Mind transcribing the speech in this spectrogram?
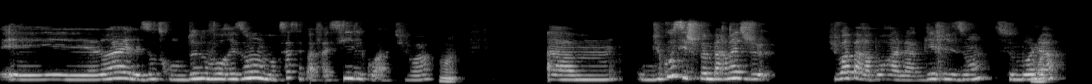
Et ouais, les autres ont de nouveau raison, donc ça, c'est pas facile, quoi, tu vois. Ouais. Euh, du coup, si je peux me permettre, je, tu vois, par rapport à la guérison, ce mot-là,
